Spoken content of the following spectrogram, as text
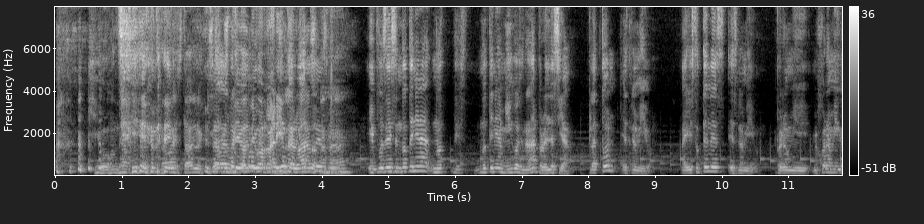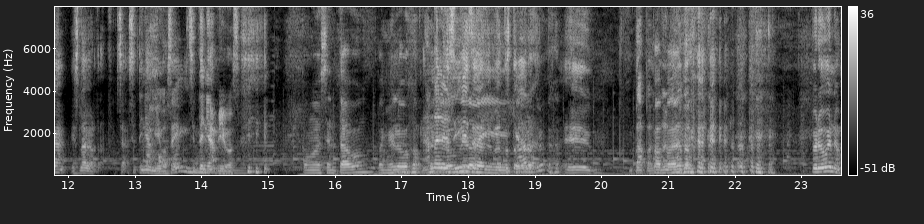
¿Qué onda? Sí. No, estaba loquito. Esa- Digo, digo, digo, rarito el vato. Sí, sí. Ajá. Y pues dicen, no tenía, no, no tenía amigos ni nada, pero él decía, Platón es mi amigo, Aristóteles es mi amigo, pero mi mejor amiga es la verdad. O sea, sí tenía amigos, ¿eh? Sí tenía amigos. Como centavo, pañuelo. Ándale, sí, y el vato ¿qué era el estaba-? Eh, papas. Papa. Pero bueno,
